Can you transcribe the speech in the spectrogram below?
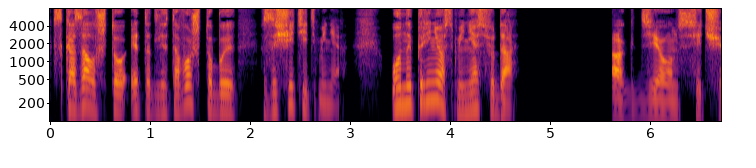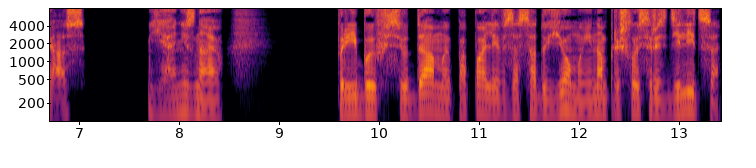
сказал, что это для того, чтобы защитить меня. Он и принес меня сюда. А где он сейчас? Я не знаю. Прибыв сюда, мы попали в засаду Йомы, и нам пришлось разделиться.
